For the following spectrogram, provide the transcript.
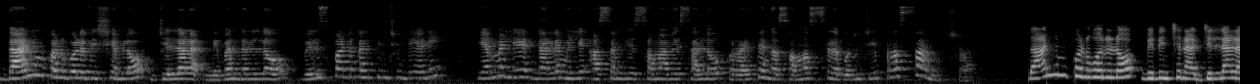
ధాన్యం కొనుగోలు విషయంలో జిల్లాల నిబంధనల్లో వెలుసుబాటు కల్పించింది అని ఎమ్మెల్యే నల్లమిల్లి అసెంబ్లీ సమావేశాల్లో రైతాంగ సమస్యల గురించి ప్రస్తావించారు. ధాన్యం కొనుగోలులో విధించిన జిల్లాల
